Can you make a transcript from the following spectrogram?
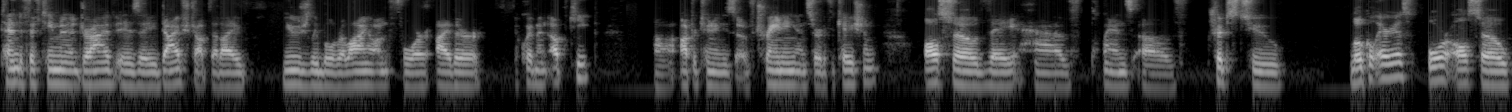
10 to 15 minute drive is a dive shop that I usually will rely on for either equipment upkeep, uh, opportunities of training and certification. Also, they have plans of trips to local areas or also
